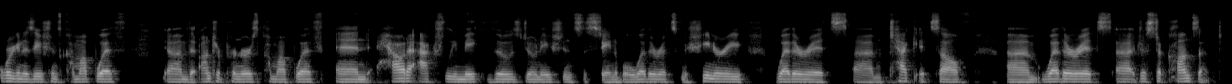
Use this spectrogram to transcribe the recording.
organizations come up with, um, that entrepreneurs come up with, and how to actually make those donations sustainable, whether it's machinery, whether it's um, tech itself, um, whether it's uh, just a concept.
